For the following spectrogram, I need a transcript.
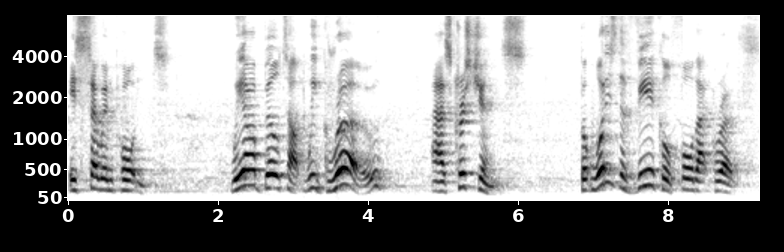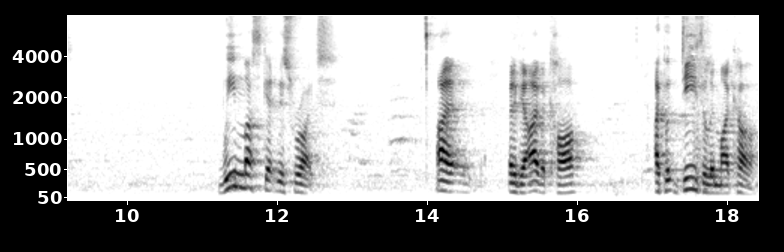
is so important. We are built up, we grow as Christians. But what is the vehicle for that growth? We must get this right. I, many of you, I have a car. I put diesel in my car.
